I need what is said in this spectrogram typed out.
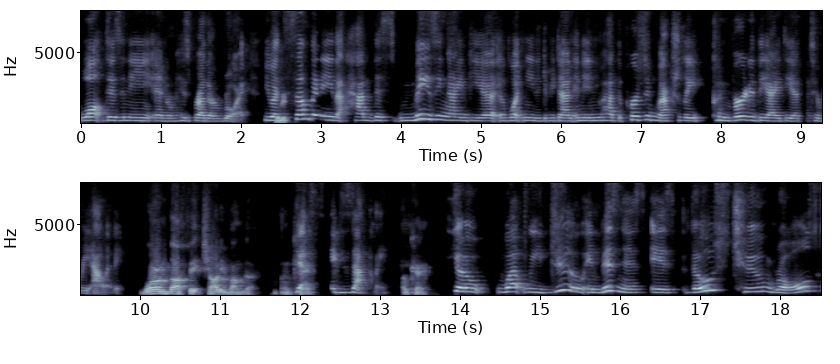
Walt Disney and his brother Roy, you had somebody that had this amazing idea of what needed to be done, and then you had the person who actually converted the idea to reality. Warren Buffett, Charlie Munger. Okay. Yes, exactly. Okay. So, what we do in business is those two roles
